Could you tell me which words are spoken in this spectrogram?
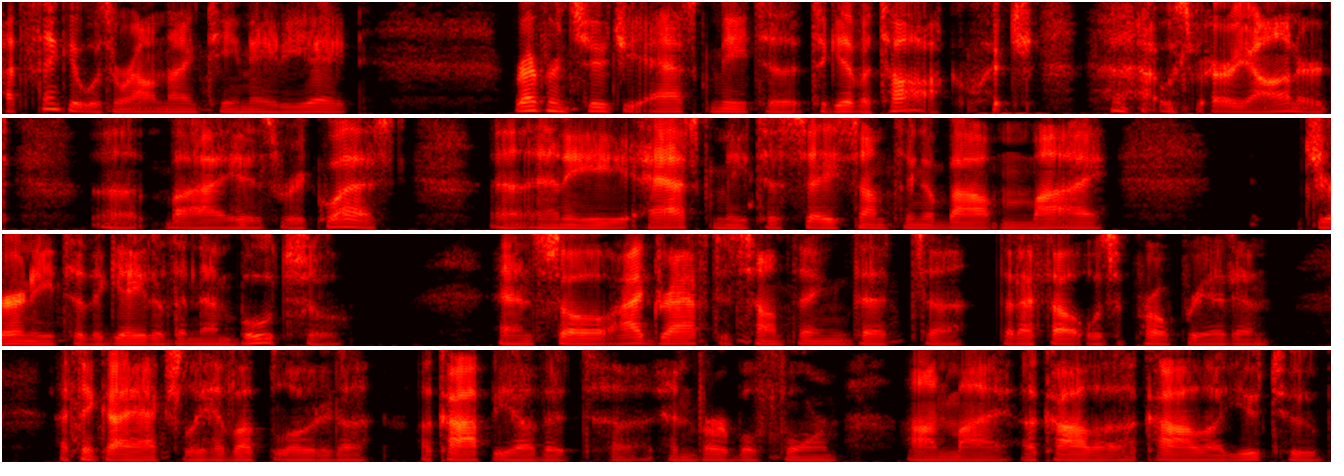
I think it was around 1988, Reverend Tsuji asked me to, to give a talk, which I was very honored uh, by his request. Uh, and he asked me to say something about my journey to the gate of the Nembutsu, and so I drafted something that uh, that I felt was appropriate, and I think I actually have uploaded a, a copy of it uh, in verbal form on my Acala Acala YouTube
